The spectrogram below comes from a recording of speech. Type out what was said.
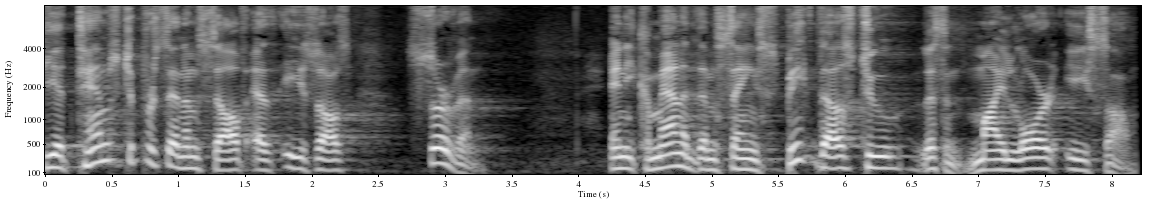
He attempts to present himself as Esau's servant. And he commanded them, saying, Speak thus to, listen, my lord Esau.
